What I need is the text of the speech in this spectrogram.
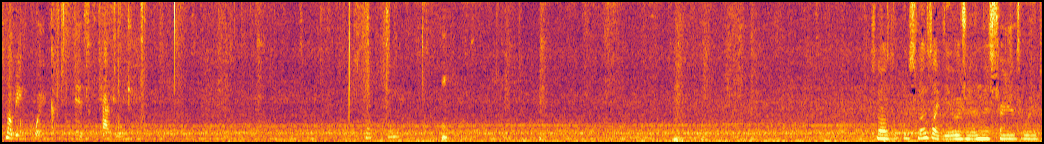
It's not being quick. It's casual. smells, it smells like the ocean in this train. It's weird.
